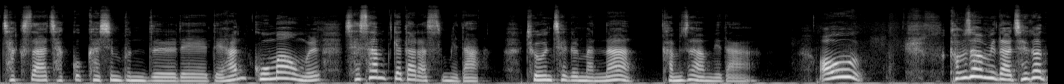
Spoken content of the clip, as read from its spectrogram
작사 작곡하신 분들에 대한 고마움을 새삼 깨달았습니다. 좋은 책을 만나 감사합니다. 어우 감사합니다. 제가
